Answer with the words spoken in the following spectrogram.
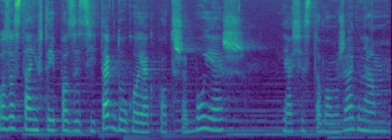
Pozostań w tej pozycji tak długo, jak potrzebujesz. Ja się z Tobą żegnam.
